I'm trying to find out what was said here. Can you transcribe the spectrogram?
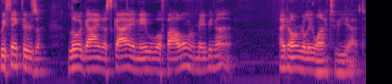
We think there's a little guy in the sky and maybe we'll follow him or maybe not. I don't really want to yet.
